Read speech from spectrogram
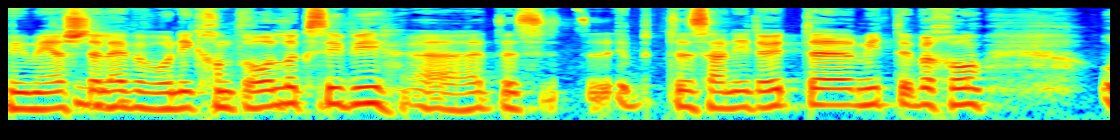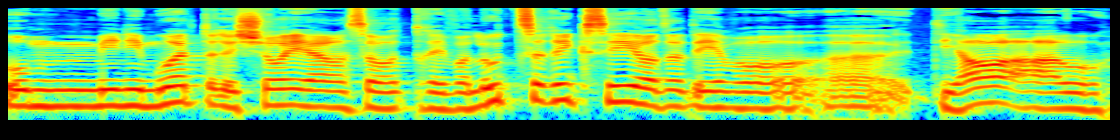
meinem ersten mhm. Leben, wo ich Controller war, das, das habe ich dort mitbekommen. Und meine Mutter war schon eher so die Revoluzerin oder die, die, die ja auch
